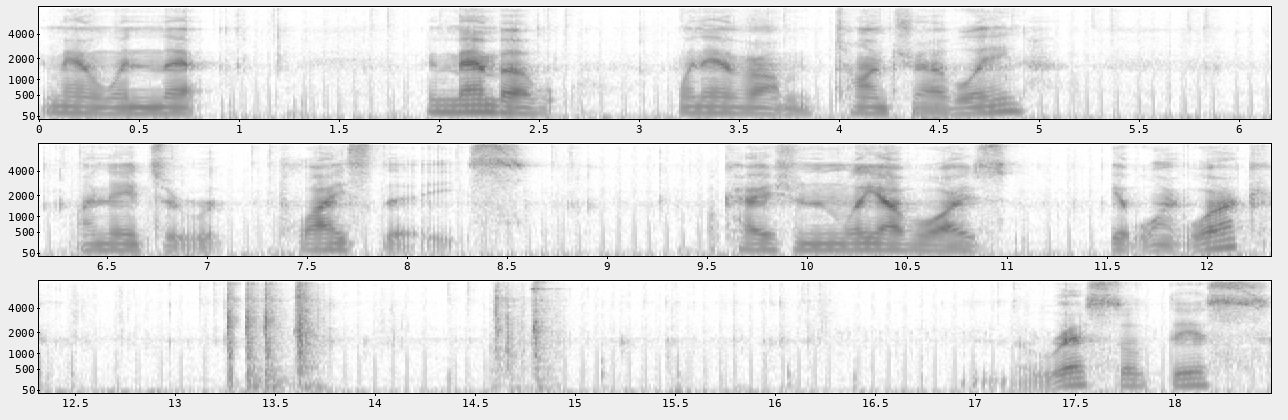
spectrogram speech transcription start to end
Remember when that? Remember whenever I'm time traveling, I need to replace these. Occasionally otherwise it won't work. The rest of this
